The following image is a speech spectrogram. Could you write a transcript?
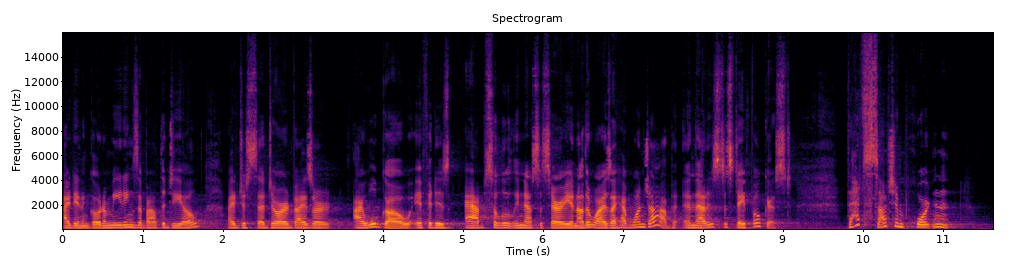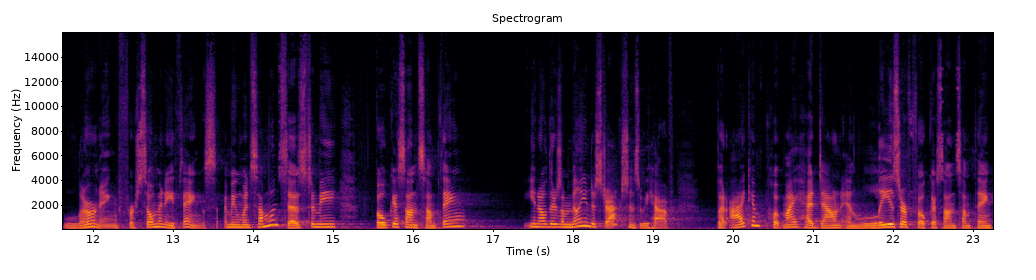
I didn't go to meetings about the deal. I just said to our advisor, I will go if it is absolutely necessary, and otherwise, I have one job, and that is to stay focused. That's such important learning for so many things. I mean, when someone says to me, focus on something, you know, there's a million distractions we have but I can put my head down and laser focus on something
